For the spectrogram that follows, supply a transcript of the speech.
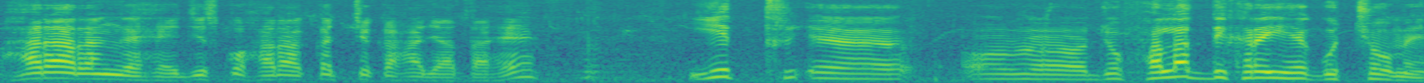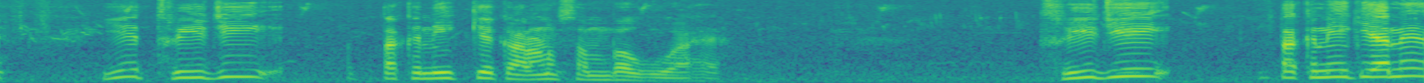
हरा रंग है, जिसको हरा कच्च कहा जाता है, ये और जो फलत दिख रही है गुच्छों में, ये थ्री तकनीक के कारण संभव हुआ है। थ्री तकनीक यानी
